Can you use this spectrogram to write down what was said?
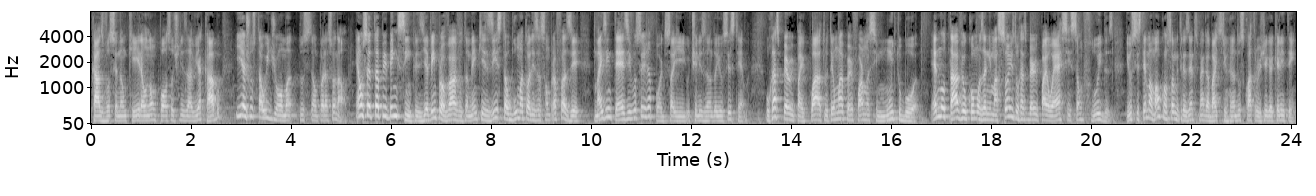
caso você não queira ou não possa utilizar via cabo, e ajustar o idioma do sistema operacional. É um setup bem simples e é bem provável também que exista alguma atualização para fazer, mas em tese você já pode sair utilizando aí o sistema. O Raspberry Pi 4 tem uma performance muito boa. É notável como as animações do Raspberry Pi OS são fluidas e o sistema mal consome 300 MB de RAM dos 4 GB que ele tem,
